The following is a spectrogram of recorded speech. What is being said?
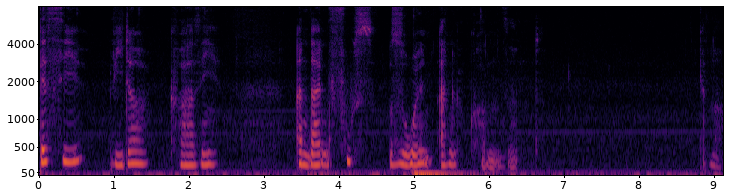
Bis sie wieder quasi an deinen Fußsohlen angekommen sind. Genau.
